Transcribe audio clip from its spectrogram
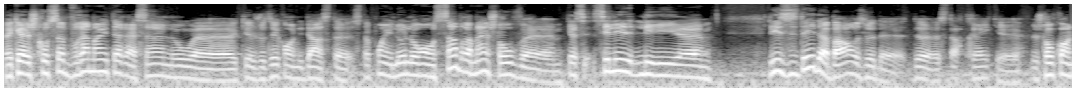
Fait que je trouve ça vraiment intéressant. Là, que je veux dire qu'on est dans ce point-là. On sent vraiment, je trouve, que c'est les les idées de base de, Star Trek, euh, je trouve qu'on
